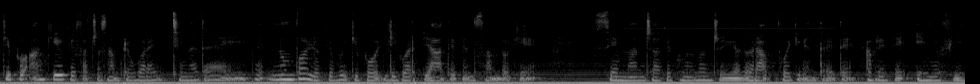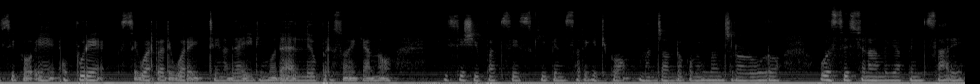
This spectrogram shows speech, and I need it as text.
Tipo anche io che faccio sempre what I eat in a day, non voglio che voi tipo li guardiate pensando che se mangiate come mangio io allora voi diventerete avrete il mio fisico e oppure se guardate what I eat in a day di modelle o persone che hanno fisici pazzeschi, pensare che tipo mangiando come mangiano loro o ossessionandovi a pensare,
